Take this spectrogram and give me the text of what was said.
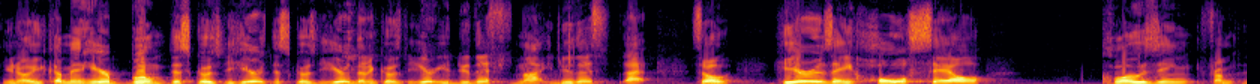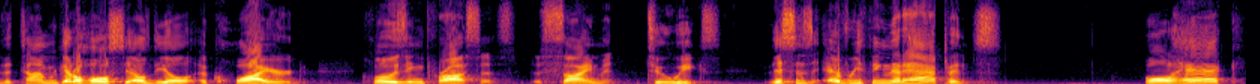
You know, you come in here, boom, this goes to here, this goes to here, then it goes to here, you do this, not, you do this, that. So here is a wholesale closing, from the time we get a wholesale deal acquired, closing process, assignment, two weeks. This is everything that happens. Well, heck,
